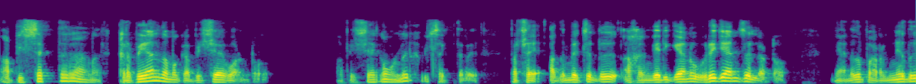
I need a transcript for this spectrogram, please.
അഭിഷക്തരാണ്. കൃപയാൽ നമുക്ക് അഭിഷേകമുണ്ടോ? അഭിഷേകമുള്ളൊരു അഭിഷക്തർ. പക്ഷേ അതും വെച്ചിട്ട് അഹങ്കരിക്കാൻ ഒരു ചാൻസ് ഇല്ല കേട്ടോ ഞാനത് പറഞ്ഞത്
